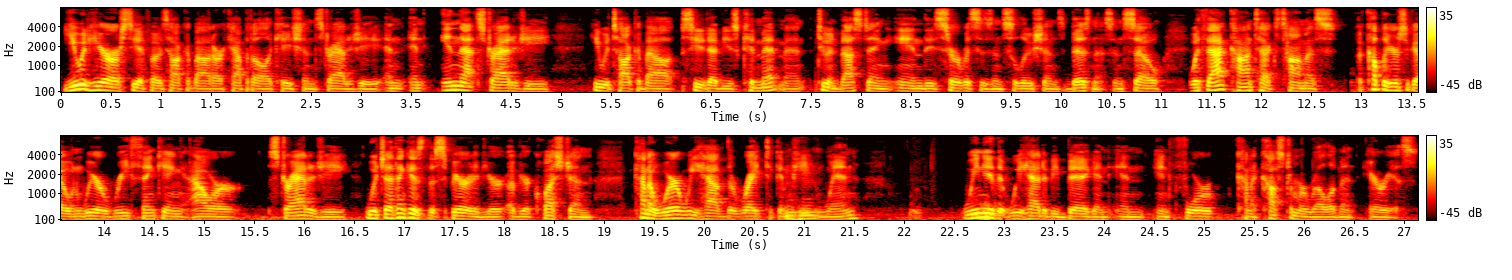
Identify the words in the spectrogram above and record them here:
you would hear our cfo talk about our capital allocation strategy. And and in that strategy he would talk about CDW's commitment to investing in the services and solutions business. And so, with that context, Thomas, a couple years ago when we were rethinking our strategy, which I think is the spirit of your of your question, kind of where we have the right to compete mm-hmm. and win. We knew that we had to be big in in in four kind of customer relevant areas.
